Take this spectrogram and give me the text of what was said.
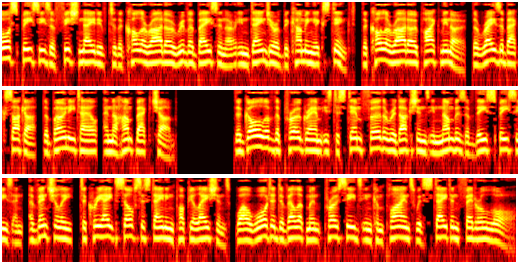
Four species of fish native to the Colorado River Basin are in danger of becoming extinct, the Colorado pike minnow, the razorback sucker, the bonytail, and the humpback chub. The goal of the program is to stem further reductions in numbers of these species and, eventually, to create self-sustaining populations, while water development proceeds in compliance with state and federal law.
